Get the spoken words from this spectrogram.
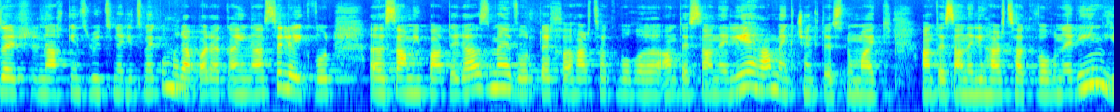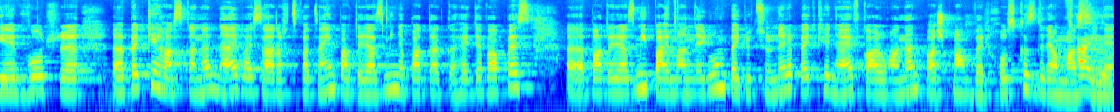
ձեր նախկին զրույցներից մեկում հրաապարակային ասել ասել էիք, որ սա մի պատերազմ է, որտեղ հարցակվողը անտեսանելի է, հա, մենք չենք տեսնում այդ անտեսանելի հարցակվողներին եւ որ պետք է հասկանալ նաեւ այս առողջվածային պատերազմի նպատակը։ Հետևապես պատերազմի պայմաններում պետությունները պետք է նաև կարողանան պաշտպանվել։ Խոսքս դրա մասին է։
